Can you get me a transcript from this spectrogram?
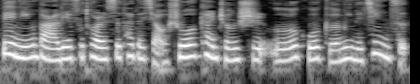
列宁把列夫·托尔斯泰的小说看成是俄国革命的镜子。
